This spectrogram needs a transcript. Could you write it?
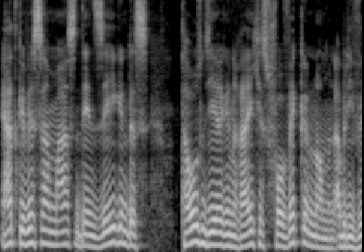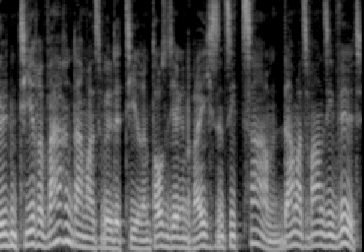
Er hat gewissermaßen den Segen des tausendjährigen Reiches vorweggenommen, aber die wilden Tiere waren damals wilde Tiere. Im tausendjährigen Reich sind sie zahm, damals waren sie wild.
